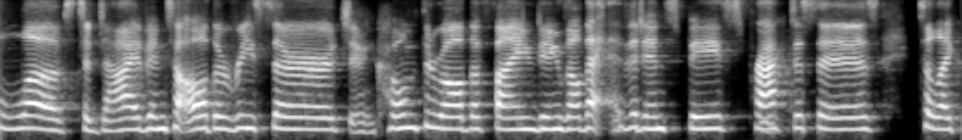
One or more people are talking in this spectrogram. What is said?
loves to dive into all the research and comb through all the findings all the evidence-based practices to like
